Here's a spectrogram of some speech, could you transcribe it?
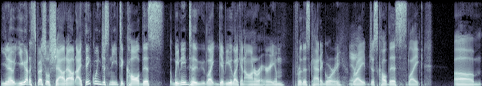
you know, you got a special shout out. I think we just need to call this. We need to like give you like an honorarium for this category, Yeah. right? Just call this like, um,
